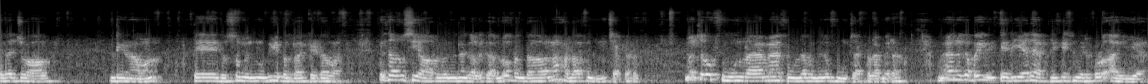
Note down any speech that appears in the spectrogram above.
ਇਹਦਾ ਜਵਾਬ ਦੇਣਾ ਵਾ। ਤੇ ਦੱਸੋ ਮੈਨੂੰ ਵੀ ਬੰਦਾ ਕਿਹੜਾ ਵਾ। ਕਿ ਸਰ ਤੁਸੀਂ ਆਪ ਬੰਦੇ ਨਾਲ ਗੱਲ ਕਰ ਲਓ ਬੰਦਾ ਨਾ ਸਾਡਾ ਫੋਨ ਚੈੱਕ ਕਰੋ। ਮੈਂ ਚਲੋ ਫੋਨ ਲਾਇਆ ਮੈਂ ਫੋਨ ਦਾ ਬੰਦੇ ਨੂੰ ਫੋਨ ਚੱਕ ਲਿਆ ਮੇਰਾ। ਮੈਂ ਉਹਨੂੰ ਕਿਹਾ ਬਈ ਤੇਰੀ ਯਾਰ ਐਪਲੀਕੇਸ਼ਨ ਮੇਰੇ ਕੋਲ ਆਈ ਆ।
